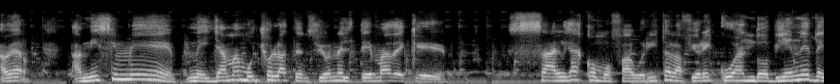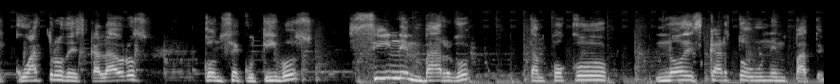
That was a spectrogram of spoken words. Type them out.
A ver, a mí sí me, me llama mucho la atención el tema de que salga como favorita la Fiore cuando viene de cuatro descalabros consecutivos. Sin embargo, tampoco no descarto un empate.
